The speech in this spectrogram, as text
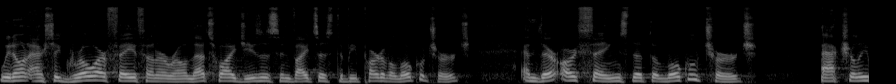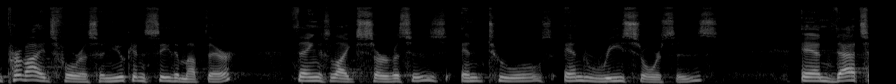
We don't actually grow our faith on our own. That's why Jesus invites us to be part of a local church. And there are things that the local church actually provides for us, and you can see them up there. Things like services and tools and resources. And that's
